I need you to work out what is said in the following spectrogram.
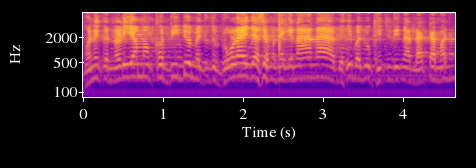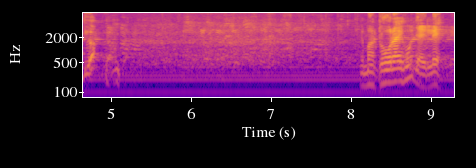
મને કે, નળિયામાં કઢી દો મેં કીધું, ઢોળાઈ જશે. મને કે, ના ના, બે બાજુ ખીચડીના ડાટા મારી દો એમાં ઢોળાઈ શું જાય? લે.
